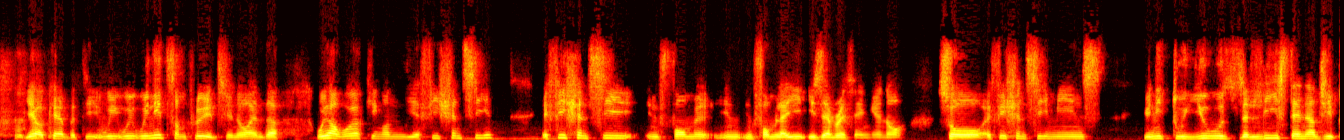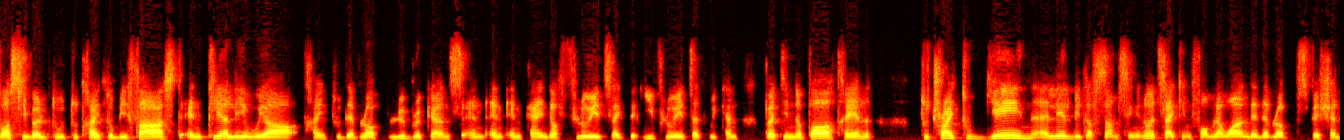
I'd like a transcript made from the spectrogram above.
yeah, okay, but the, we, we, we need some fluids, you know, and uh, we are working on the efficiency. Efficiency in, Form, in, in Formula E is everything, you know. So efficiency means you need to use the least energy possible to, to try to be fast. And clearly we are trying to develop lubricants and, and, and kind of fluids like the e-fluids that we can put in the powertrain to try to gain a little bit of something. You know, it's like in Formula One, they develop special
